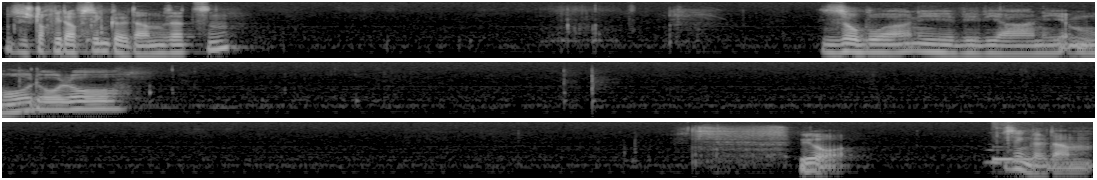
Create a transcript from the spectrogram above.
Muss ich doch wieder auf Sinkeldamm setzen. Sobuani, Viviani, Modolo. Ja. Singeldamm,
